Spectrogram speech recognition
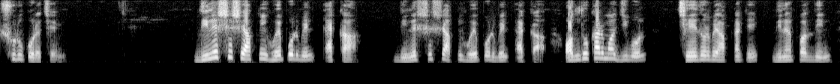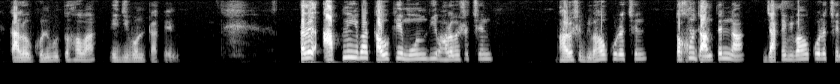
শুরু করেছে। দিনের শেষে আপনি হয়ে পড়বেন একা। দিনের শেষে আপনি হয়ে পড়বেন একা। অন্ধকারময় জীবন ছেয়ে ধরবে আপনাকে দিনের পর দিন কালো ঘনীভূত হওয়া এই জীবনটাকে। তাহলে আপনি এবার কাউকে মন দিয়ে ভালোবেসেছেন, ভালোবেসে বিবাহ করেছেন তখন জানতেন না যাকে বিবাহ করেছেন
